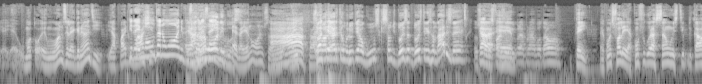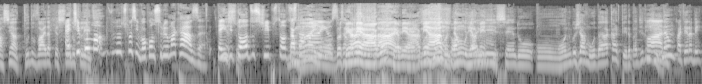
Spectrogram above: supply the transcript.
é, é, O, motor, o ônibus ele é grande e a parte Porque de daí baixo... monta num ônibus, é, no exemplo. ônibus. É, daí é no ônibus. Ah, aí- tá. Só que Balneário Camboriú tem alguns que são de dois, dois três andares, né? Os Cara, caras fazem é- pra, pra botar um... tem. É como eu te falei, a configuração, esse tipo de carro, assim, ó, tudo vai da pessoa É do tipo cliente. uma, tipo assim, vou construir uma casa. Tem de Isso. todos os tipos, todos os Tamanho, tamanhos. dois Tem a andares, meia um água, andar, tem a meia é, água. Meia água, Só então que realmente... daí, sendo um ônibus, já muda a carteira pra dirigir. Claro. Não, carteira B.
